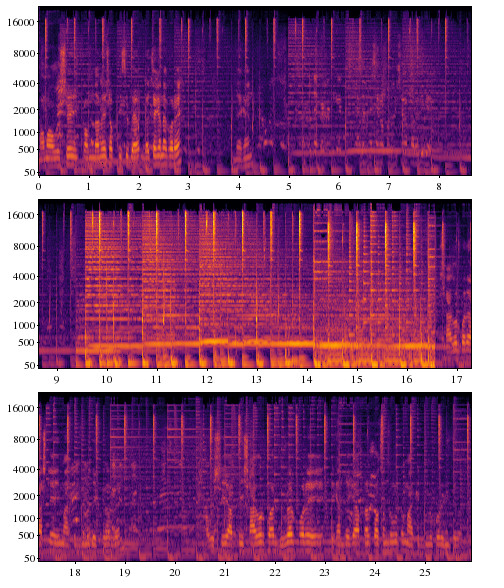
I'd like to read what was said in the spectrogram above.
মামা অবশ্যই কম দামে সব কিছু বেচা কেনা করে। দেখেন। সাগর পাড়ে আসলে এই মার্কেটগুলো দেখতে পারবেন। অবশ্যই আপনি সাগর পার ঘোরার পরে এখান থেকে আপনার পছন্দ মতো মার্কেটগুলো করে নিতে পারবেন।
